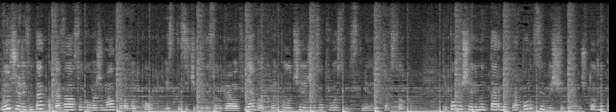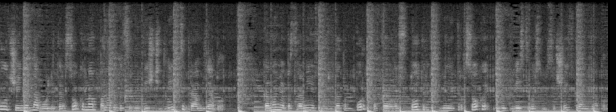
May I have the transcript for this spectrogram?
Лучший результат показала соковыжималка Robot Cope. Из 1500 граммов яблок мы получили 680 мл сока. При помощи элементарной пропорции высчитаем, что для получения 1 литра сока нам понадобится 2200 грамм яблок. Экономия по сравнению с результатом Борг составила 130 мл сока или 286 грамм яблок.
